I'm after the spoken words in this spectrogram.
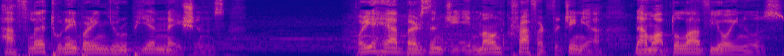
have fled to neighboring European nations. For Yahya Barzanji in Mount Crawford, Virginia, Namo Abdulla, VOA News.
